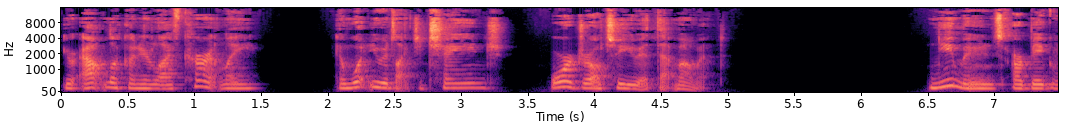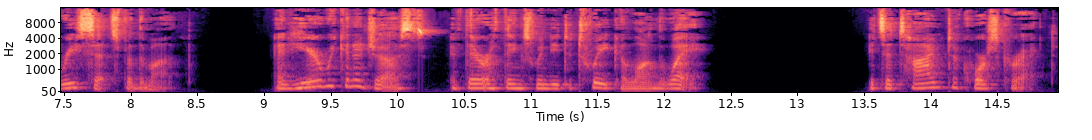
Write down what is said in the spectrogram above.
your outlook on your life currently, and what you would like to change or draw to you at that moment. New moons are big resets for the month, and here we can adjust if there are things we need to tweak along the way. It's a time to course correct.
